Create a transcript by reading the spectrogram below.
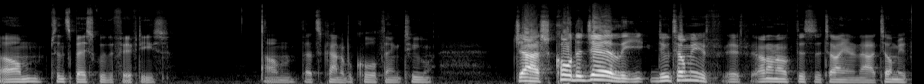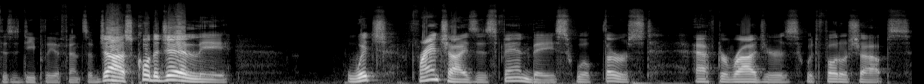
um, since basically the 50s. Um, that's kind of a cool thing, too. Josh Coldagelli, Do tell me if, if I don't know if this is Italian or not. Tell me if this is deeply offensive. Josh Coldagelli, which franchise's fan base will thirst after Rodgers with Photoshops.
